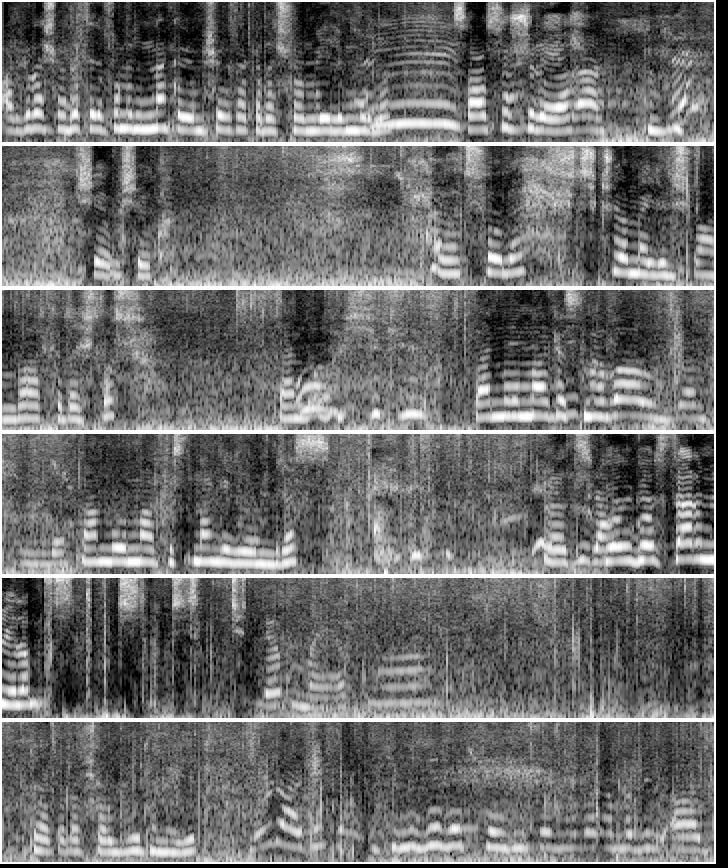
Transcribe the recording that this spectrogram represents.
Arkadaşlar bir de telefon elimden kayıyormuş. Evet arkadaşlar mailim burada. Ay. Sansür şuraya. ne? Bir şey yok bir şey yok. Evet şöyle çıkıyor mailin şu anda arkadaşlar. Ben de, Oh şükür. ben de onun arkasından Hava alacağım şimdi. ben de onun arkasından geliyorum biraz. Evet gö- göstermeyelim. Yapma yapma. Evet arkadaşlar burada mailim. Bu arada arkadaşlar ikimiz de hep sevgili sanıyorlar ama biz aciz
